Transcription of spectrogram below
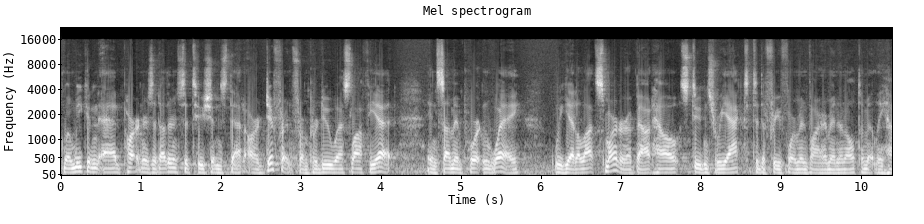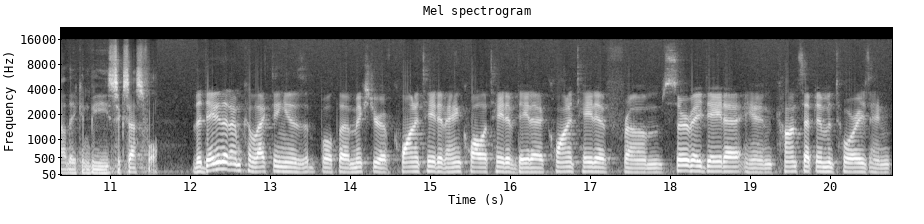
when we can add partners at other institutions that are different from Purdue West Lafayette in some important way, we get a lot smarter about how students react to the freeform environment and ultimately how they can be successful. The data that I'm collecting is both a mixture of quantitative and qualitative data, quantitative from survey data and concept inventories and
